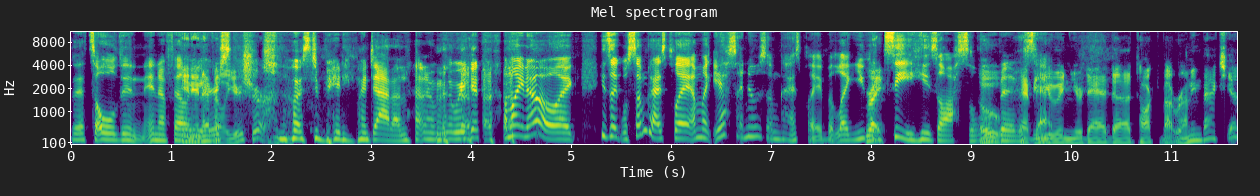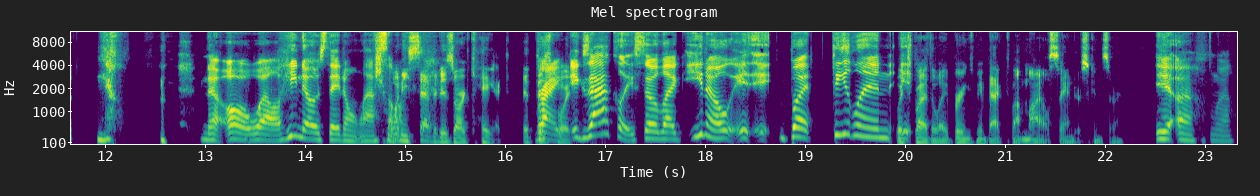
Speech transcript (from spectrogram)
that's old in NFL in years. NFL, you're sure. I was debating my dad on that over the weekend. I'm like, no, like he's like, well, some guys play. I'm like, yes, I know some guys play, but like you can see he's lost a little Oh, bit of have step. you and your dad uh, talked about running backs yet? No, no. oh well, he knows they don't last long. 27 is archaic at this Right, point. exactly. So like, you know, it, it but Thielen Which, by the way, brings me back to my Miles Sanders concern. Yeah, uh, well,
